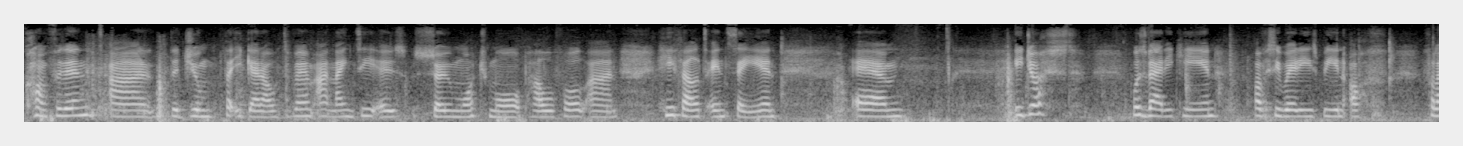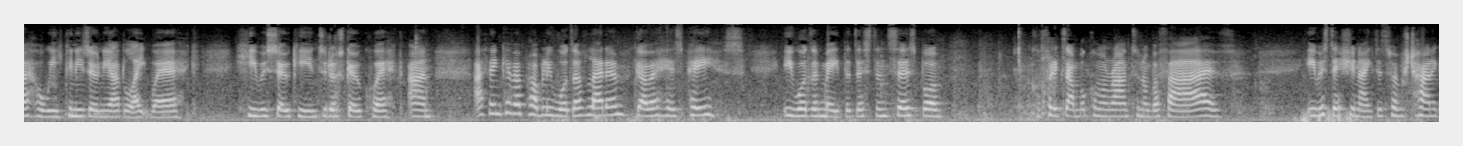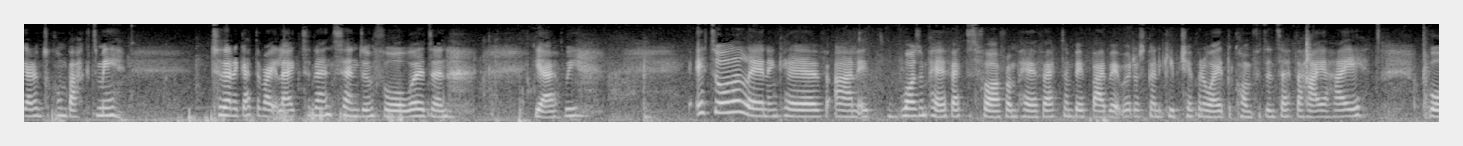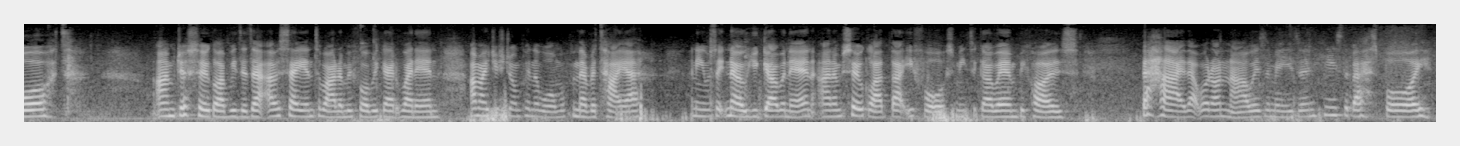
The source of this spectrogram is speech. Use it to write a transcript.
confident and the jump that you get out of him at 90 is so much more powerful and he felt insane um he just was very keen. Obviously where he's been off for like a week and he's only had light work he was so keen to just go quick. And I think if I probably would have let him go at his pace he would have made the distances. But for example coming around to number five he was disunited so I was trying to get him to come back to me to then get the right leg to then send him forward. And yeah we it's all a learning curve and it wasn't perfect, it's far from perfect and bit by bit we're just going to keep chipping away at the confidence at the higher height but I'm just so glad we did it. I was saying to Aaron before we get went in, I might just jump in the warm-up and then retire and he was like no you're going in and I'm so glad that he forced me to go in because the high that we're on now is amazing. He's the best boy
